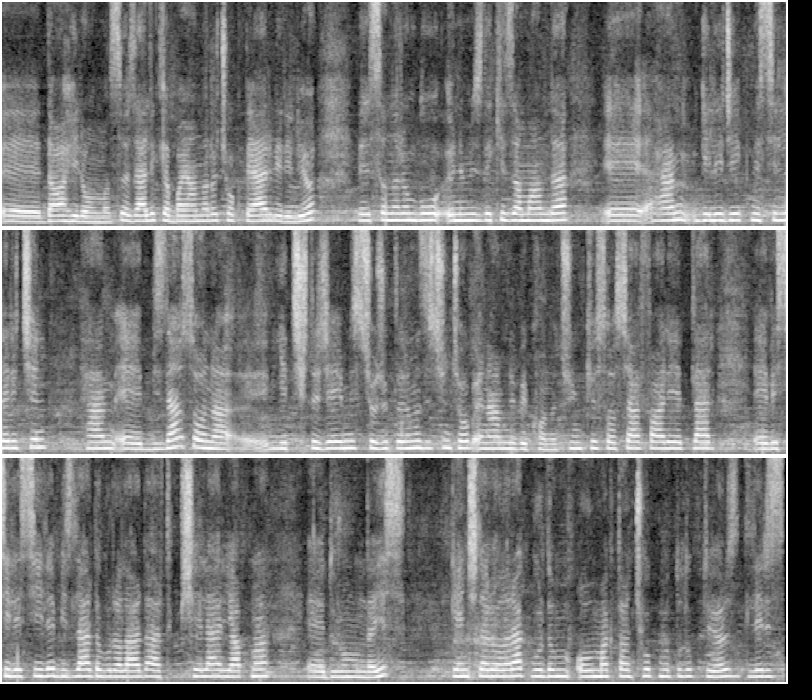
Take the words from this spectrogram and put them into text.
e, dahil olması. Özellikle bayanlara çok değer veriliyor ve sanırım bu önümüzdeki zamanda e, hem gelecek nesiller için hem e, bizden sonra e, yetiştireceğimiz çocuklarımız için çok önemli bir konu. Çünkü sosyal faaliyetler e, vesilesiyle bizler de buralarda artık bir şeyler yapma durumundayız. Gençler olarak burada olmaktan çok mutluluk duyuyoruz. Dileriz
